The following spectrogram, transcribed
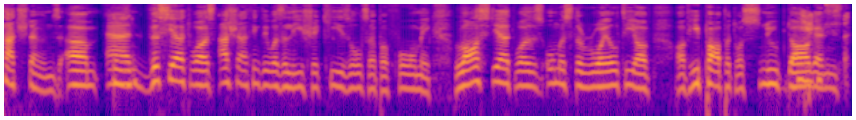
touchstones. Um, and mm. this year it was Usher. I think there was Alicia Keys also performing. Last year it was almost the royalty of, of hip hop. It was Snoop Dogg yes. and,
